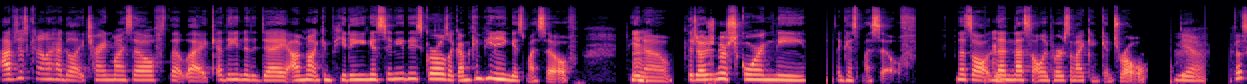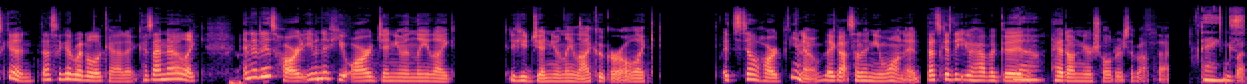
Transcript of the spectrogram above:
i've just kind of had to like train myself that like at the end of the day i'm not competing against any of these girls like i'm competing against myself you mm. know the judges are scoring me against myself that's all. Mm. Then that's the only person I can control. Yeah. That's good. That's a good way to look at it. Cause I know, like, and it is hard, even if you are genuinely, like, if you genuinely like a girl, like, it's still hard. You know, they got something you wanted. That's good that you have a good yeah. head on your shoulders about that. Thanks. But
